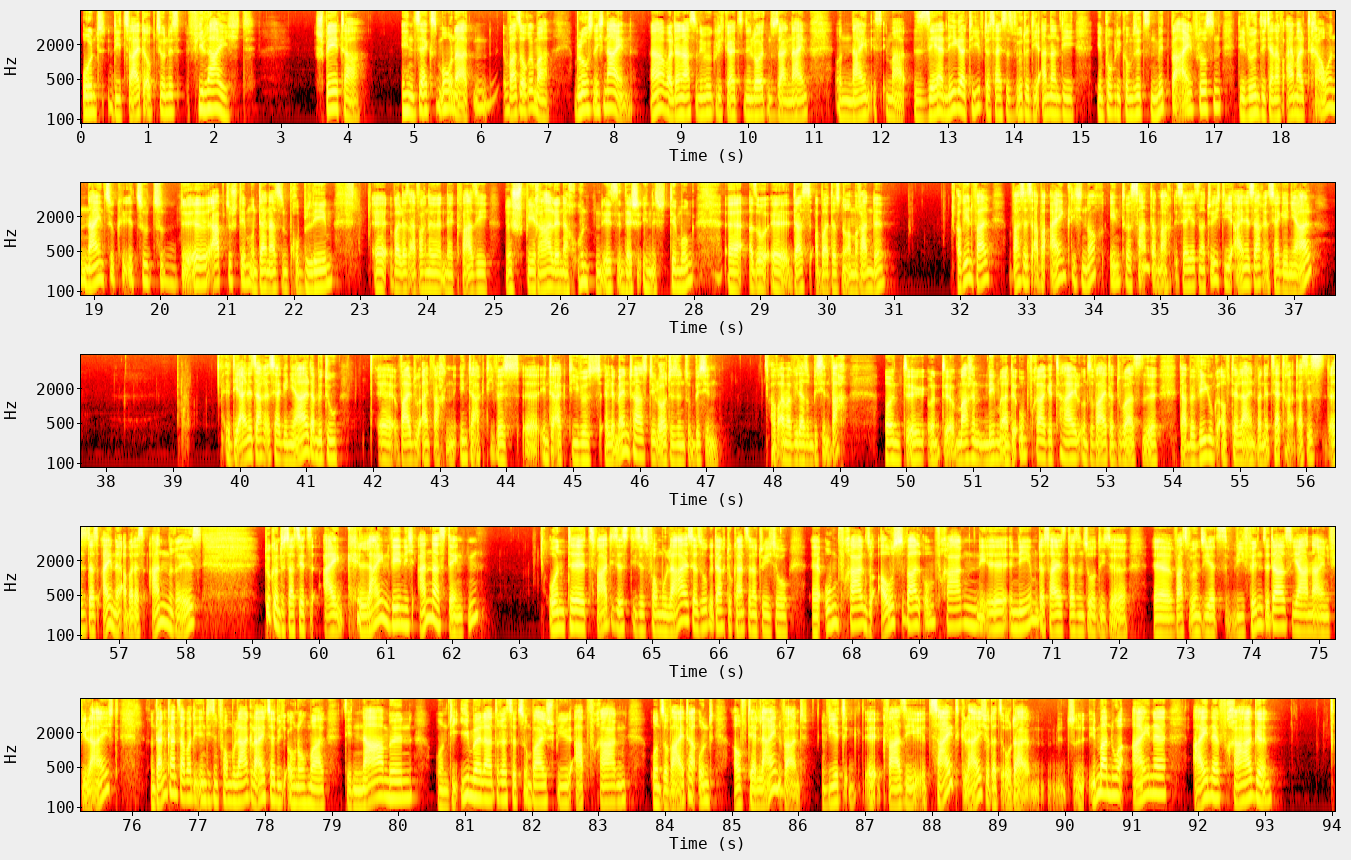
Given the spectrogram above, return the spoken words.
Und die zweite Option ist vielleicht, später, in sechs Monaten, was auch immer. Bloß nicht Nein. Ja, weil dann hast du die Möglichkeit, den Leuten zu sagen Nein. Und Nein ist immer sehr negativ. Das heißt, es würde die anderen, die im Publikum sitzen, mit beeinflussen. Die würden sich dann auf einmal trauen, Nein zu, zu, zu äh, abzustimmen. Und dann hast du ein Problem, äh, weil das einfach eine, eine quasi eine Spirale nach unten ist in der, in der Stimmung. Äh, also äh, das, aber das nur am Rande. Auf jeden Fall, was es aber eigentlich noch interessanter macht, ist ja jetzt natürlich die eine Sache ist ja genial. Die eine Sache ist ja genial, damit du, äh, weil du einfach ein interaktives, äh, interaktives Element hast. Die Leute sind so ein bisschen auf einmal wieder so ein bisschen wach und, äh, und äh, machen, nehmen an der Umfrage teil und so weiter. Du hast äh, da Bewegung auf der Leinwand etc. Das ist, das ist das eine. Aber das andere ist, Du könntest das jetzt ein klein wenig anders denken. Und äh, zwar dieses, dieses Formular ist ja so gedacht, du kannst ja natürlich so äh, Umfragen, so Auswahlumfragen äh, nehmen. Das heißt, das sind so diese, äh, was würden Sie jetzt, wie finden Sie das? Ja, nein, vielleicht. Und dann kannst du aber in diesem Formular gleichzeitig auch nochmal den Namen und die E-Mail-Adresse zum Beispiel abfragen und so weiter. Und auf der Leinwand wird äh, quasi zeitgleich oder, oder immer nur eine, eine Frage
